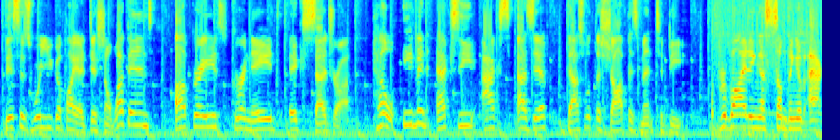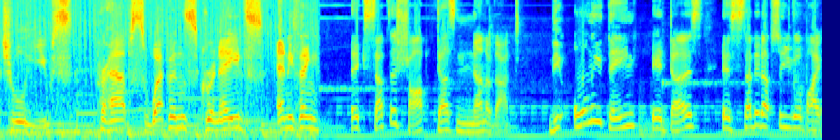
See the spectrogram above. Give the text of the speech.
this is where you could buy additional weapons, upgrades, grenades, etc. Hell, even Exe acts as if that's what the shop is meant to be. Providing us something of actual use. Perhaps weapons, grenades, anything? Except the shop does none of that. The only thing it does is set it up so you go buy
